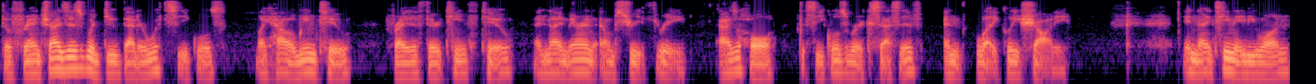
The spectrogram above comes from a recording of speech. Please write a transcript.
Though franchises would do better with sequels, like Halloween 2, Friday the 13th 2, and Nightmare on Elm Street 3. As a whole, the sequels were excessive and likely shoddy. In 1981,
